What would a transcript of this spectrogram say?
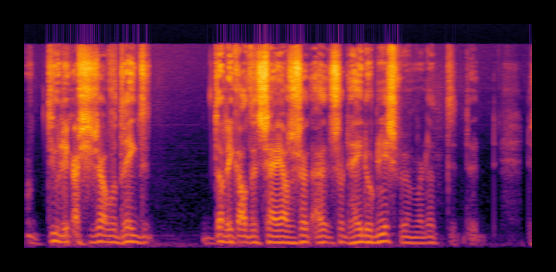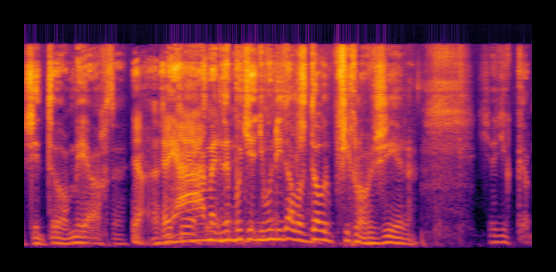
natuurlijk als je zoveel drinkt... dat ik altijd zei als een soort, een soort hedonisme. Maar dat, dat- er zit er wel meer achter. Ja, Ja, maar dan moet je, je moet niet alles dood psychologiseren. Je, je kan,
